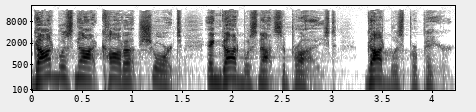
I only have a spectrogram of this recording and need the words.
God was not caught up short and God was not surprised. God was prepared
